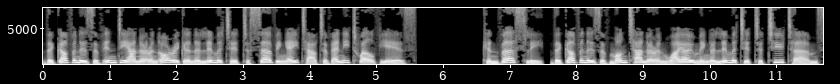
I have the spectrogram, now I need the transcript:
the governors of Indiana and Oregon are limited to serving eight out of any 12 years. Conversely, the governors of Montana and Wyoming are limited to two terms,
